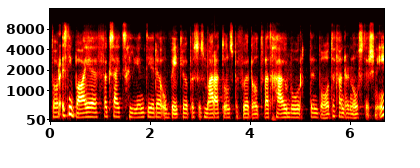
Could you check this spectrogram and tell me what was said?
Daar is nie baie fiksheidsgeleenthede op wedlope soos maratons byvoorbeeld wat gehou word ten bate van renosters nie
